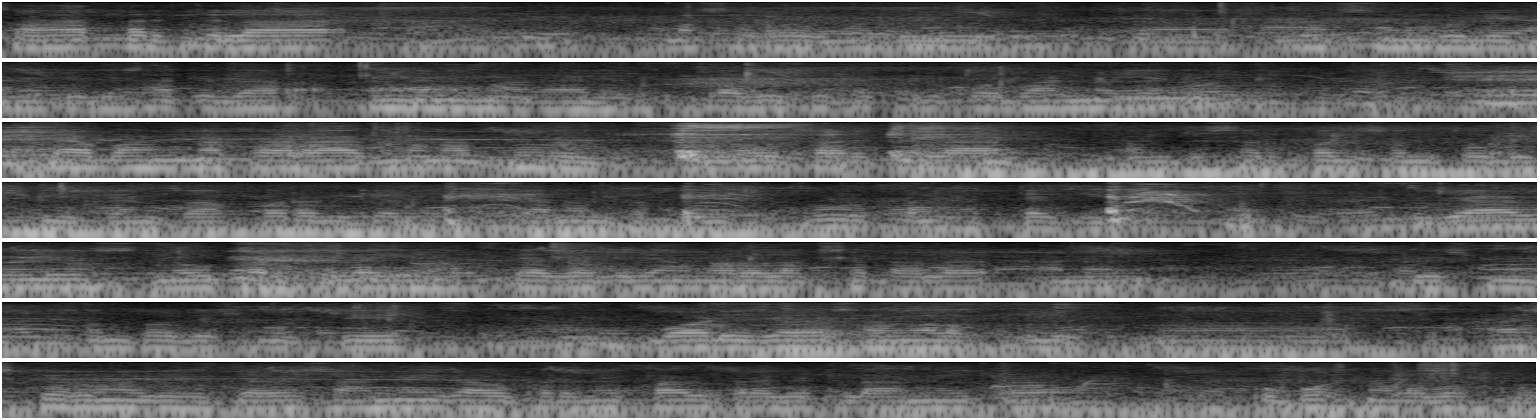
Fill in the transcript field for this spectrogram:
सहा तारखेला मसालामध्ये संगोली आणि त्याचे साथीदार खंडणी मागे आले त्या दिवशी तो भांडणं झाले. त्या भांडणाचा राग मनात धरून नऊ तारखेला आमचे सरपंच संतोष देशमुख यांचं अपहरण केलं. त्यानंतर त्यांची क्रूरपणे हत्या केली. ज्यावेळेस नऊ तारखेला ही हत्या झालेली आम्हाला लक्षात आलं आणि देशमुख संतोष देशमुखची बॉडी ज्यावेळेस आम्हाला राजकीय रुग्णालय त्यावेळेस आम्ही गावकऱ्यांनी पावित्रा घेतला. आम्ही इथं उपोषणाला बसलो.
